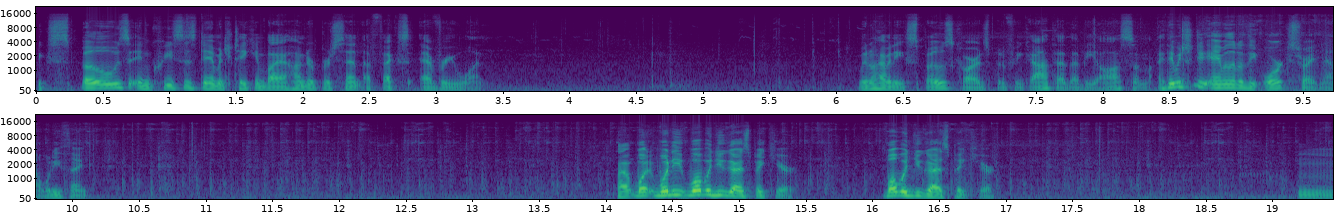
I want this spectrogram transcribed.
Expose increases damage taken by 100%, affects everyone. We don't have any exposed cards, but if we got that, that'd be awesome. I think we should do Amulet of the Orcs right now. What do you think? Right, what, what, do you, what would you guys pick here? What would you guys pick here? Hmm.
